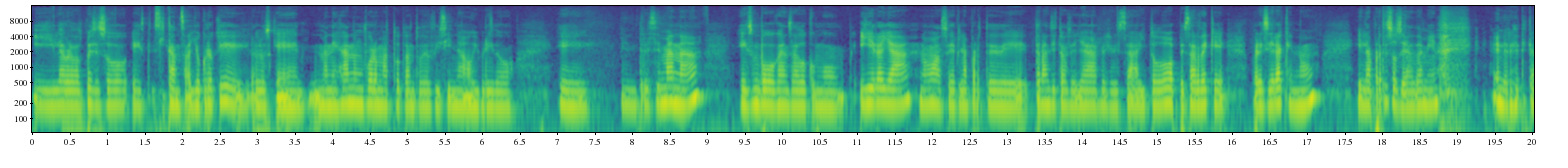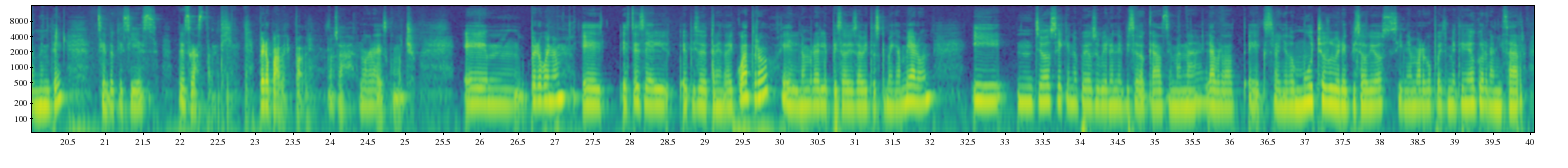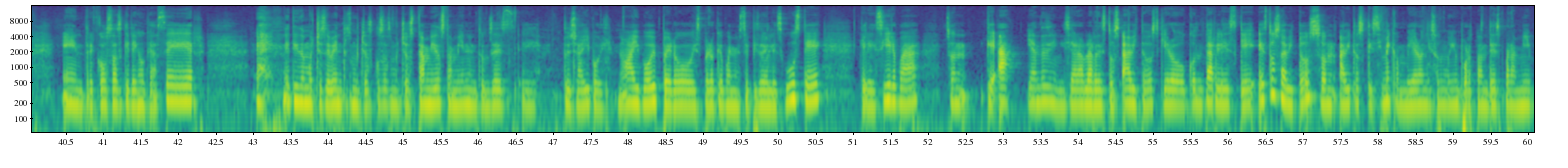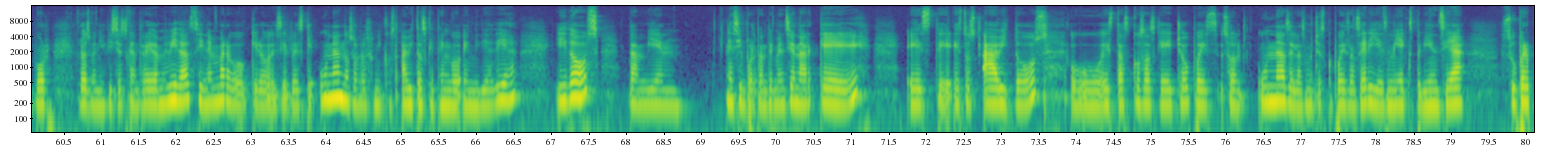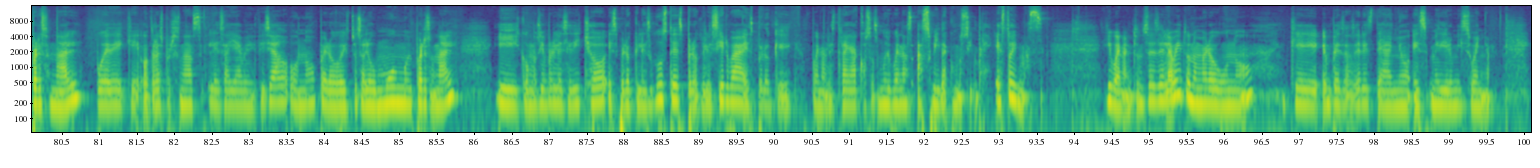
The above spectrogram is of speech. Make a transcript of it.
Y la verdad, pues eso este, sí cansa. Yo creo que a los que manejan un formato tanto de oficina o híbrido eh, entre semana, es un poco cansado como ir allá, ¿no? Hacer la parte de tránsito hacia allá, regresar y todo, a pesar de que pareciera que no. Y la parte social también. energéticamente, siento que sí es desgastante. Pero padre, padre. O sea, lo agradezco mucho. Em, pero bueno, eh, este es el episodio 34. El nombre del episodio es Hábitos que me cambiaron. Y yo sé que no puedo subir un episodio cada semana. La verdad, he extrañado mucho subir episodios. Sin embargo, pues me he tenido que organizar entre cosas que tengo que hacer. Eh, he tenido muchos eventos, muchas cosas, muchos cambios también. Entonces, eh, pues ahí voy, ¿no? Ahí voy, pero espero que, bueno, este episodio les guste, que les sirva. Son que, ah, y antes de iniciar a hablar de estos hábitos, quiero contarles que estos hábitos son hábitos que sí me cambiaron y son muy importantes para mí por los beneficios que han traído a mi vida. Sin embargo, quiero decirles que una, no son los únicos hábitos que tengo en mi día a día. Y dos, también es importante mencionar que este, estos hábitos o estas cosas que he hecho, pues son unas de las muchas que puedes hacer y es mi experiencia súper personal. Puede que otras personas les haya beneficiado o no, pero esto es algo muy, muy personal. Y como siempre les he dicho, espero que les guste, espero que les sirva, espero que, bueno, les traiga cosas muy buenas a su vida como siempre. Esto y más. Y bueno, entonces el hábito número uno que empecé a hacer este año es medir mi sueño.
